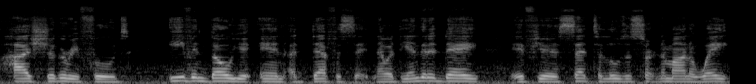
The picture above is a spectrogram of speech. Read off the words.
high sugary foods, even though you're in a deficit. Now, at the end of the day, if you're set to lose a certain amount of weight,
